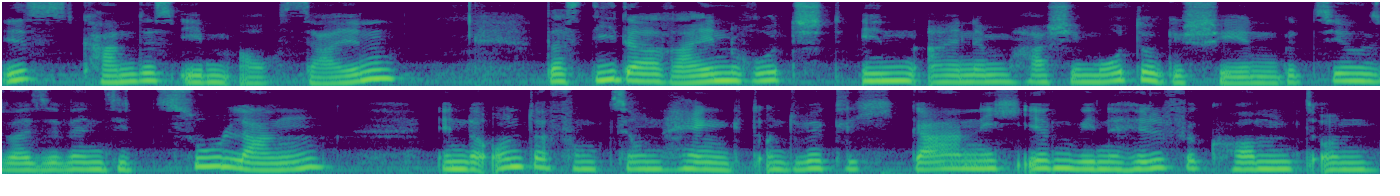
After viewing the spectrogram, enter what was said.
ist, kann das eben auch sein, dass die da reinrutscht in einem Hashimoto-Geschehen, beziehungsweise wenn sie zu lang in der Unterfunktion hängt und wirklich gar nicht irgendwie eine Hilfe kommt und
